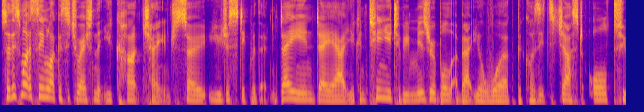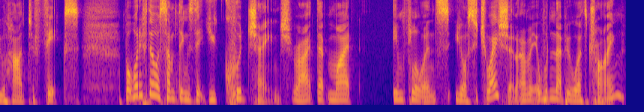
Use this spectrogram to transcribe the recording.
So this might seem like a situation that you can't change. So you just stick with it. Day in, day out, you continue to be miserable about your work because it's just all too hard to fix. But what if there were some things that you could change, right? That might influence your situation. I mean, wouldn't that be worth trying?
